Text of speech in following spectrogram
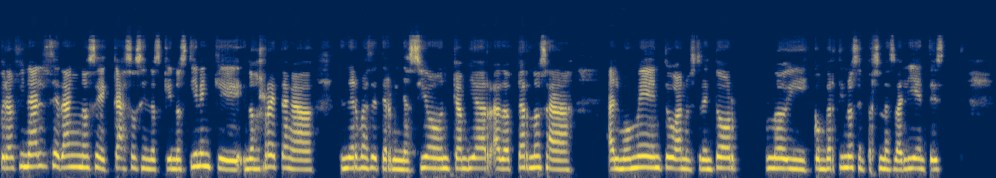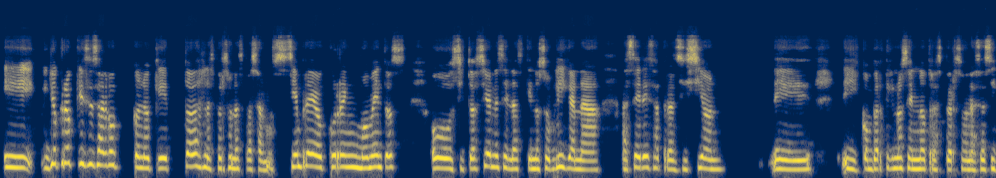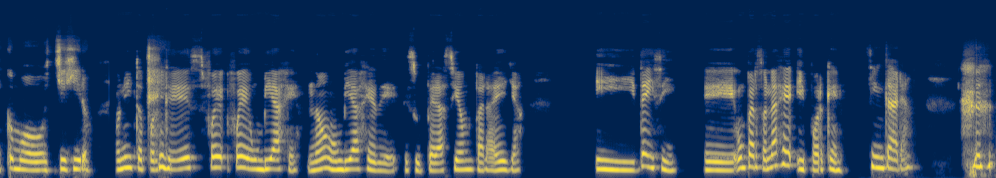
pero al final se dan, no sé, casos en los que nos tienen que, nos retan a tener más determinación, cambiar, adaptarnos a, al momento, a nuestro entorno y convertirnos en personas valientes. Y yo creo que eso es algo con lo que todas las personas pasamos. Siempre ocurren momentos o situaciones en las que nos obligan a hacer esa transición eh, y convertirnos en otras personas, así como Chihiro. Bonito, porque es, fue, fue un viaje, ¿no? Un viaje de, superación para ella. Y Daisy, eh, un personaje y por qué. Sin cara.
